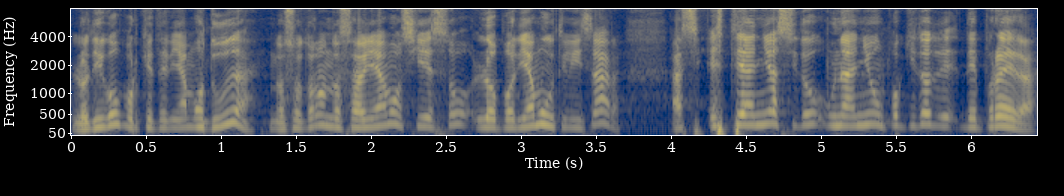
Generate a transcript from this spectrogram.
Lo digo porque teníamos dudas. Nosotros no sabíamos si eso lo podíamos utilizar. Este año ha sido un año un poquito de, prueba.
